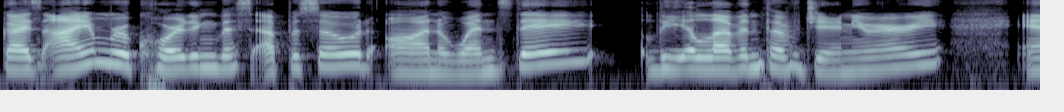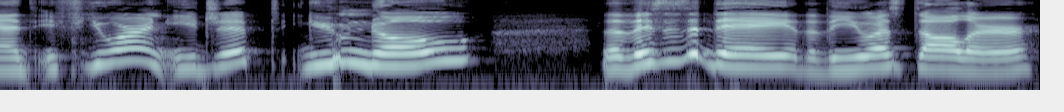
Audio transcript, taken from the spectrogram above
Guys, I am recording this episode on Wednesday, the 11th of January. And if you are in Egypt, you know that this is a day that the US dollar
